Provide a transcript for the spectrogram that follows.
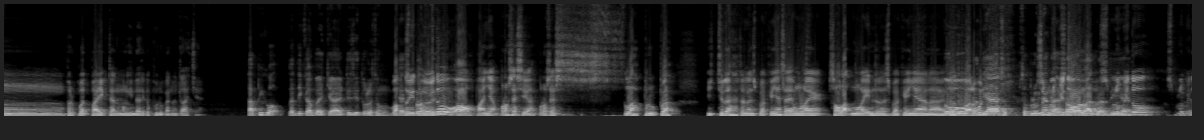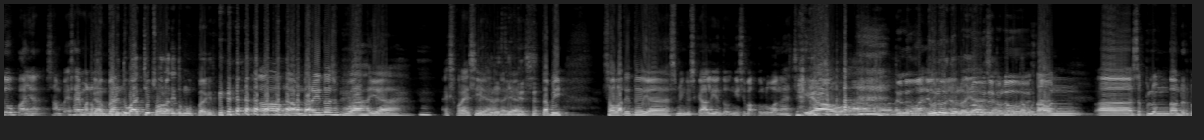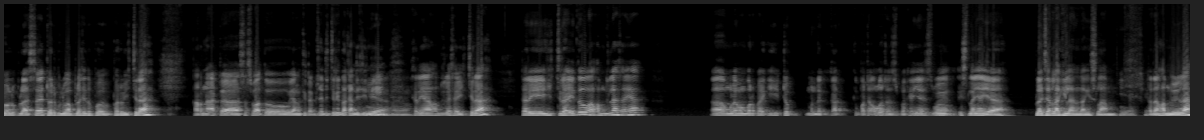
berbuat baik dan menghindari keburukan itu aja. tapi kok ketika baca di situ langsung Waktu itu itu gitu. oh banyak proses ya proses setelah berubah hijrah dan lain sebagainya saya mulai sholat mulai ini dan lain sebagainya nah itu oh walaupun ya se- sebelumnya nggak itu sholat berarti sebelum ya itu sebelum itu banyak sampai saya menemukan gambar itu wajib sholat itu mubah gitu Oh, gambar itu sebuah ya ekspresi ya, Ekspresi. ya. Tapi sholat itu ya seminggu sekali untuk ngisi waktu luang aja. ya Allah dulu mas. dulu dulu ya itu dulu Mudah-mudahan. tahun eh, sebelum tahun 2015 saya 2015 itu ba- baru hijrah karena ada sesuatu yang tidak bisa diceritakan di sini. Iya, Akhirnya alhamdulillah saya hijrah. Dari hijrah itu alhamdulillah saya eh, mulai memperbaiki hidup, mendekat kepada Allah dan sebagainya. Semua istilahnya ya belajar lagi lah tentang Islam. Iya, Dan alhamdulillah,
